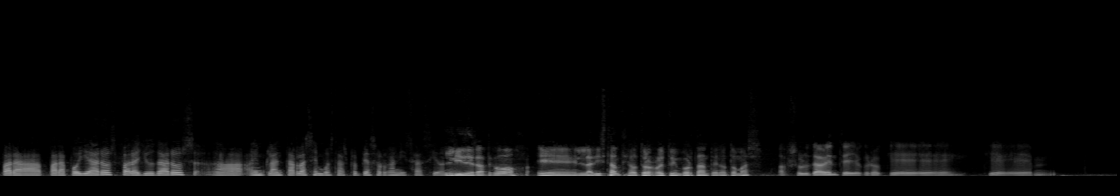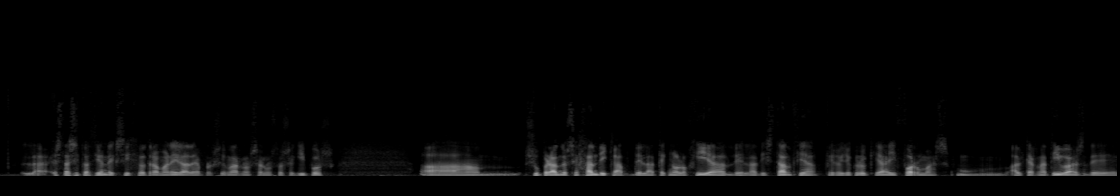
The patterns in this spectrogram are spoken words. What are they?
para, para apoyaros, para ayudaros a, implantarlas en vuestras propias organizaciones. Liderazgo en la distancia, otro reto importante, ¿no, Tomás? Absolutamente. Yo creo que, esta situación exige otra manera de aproximarnos a nuestros equipos, superando ese hándicap de la tecnología, de la distancia, pero yo creo que hay formas mm, alternativas de,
